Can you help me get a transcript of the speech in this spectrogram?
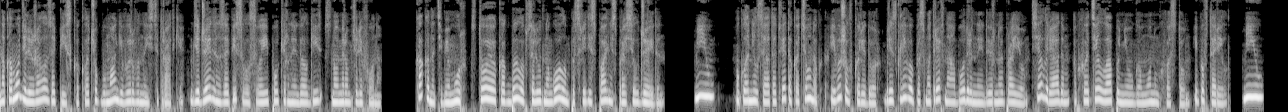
На комоде лежала записка, клочок бумаги, вырванный из тетрадки, где Джейден записывал свои покерные долги с номером телефона. «Как она тебе, Мур?» Стоя, как был абсолютно голым, посреди спальни спросил Джейден. «Миу!» Уклонился от ответа котенок и вышел в коридор, брезгливо посмотрев на ободренный дверной проем. Сел рядом, обхватил лапы неугомонным хвостом и повторил «Миу!».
